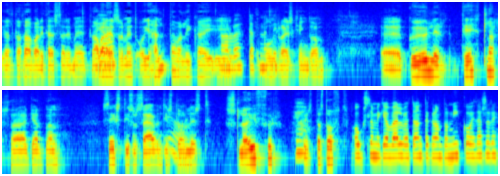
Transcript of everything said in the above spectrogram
ég held að það var í þessari mynd í þessari mynd og ég held að það var líka í, í Alveg. Moonrise Kingdom. Uh, gulir titlar það er gerðnan 60s og 70s Já. tónlist. Slaufur byrtast oft. Ógslega mikið af Velvet Underground og Nico í þessari.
